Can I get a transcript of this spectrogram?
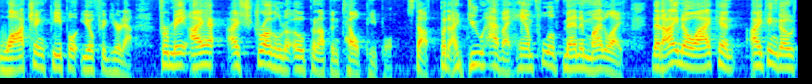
Watching people, you'll figure it out. For me, I, I struggle to open up and tell people stuff, but I do have a handful of men in my life that I know I can, I can go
